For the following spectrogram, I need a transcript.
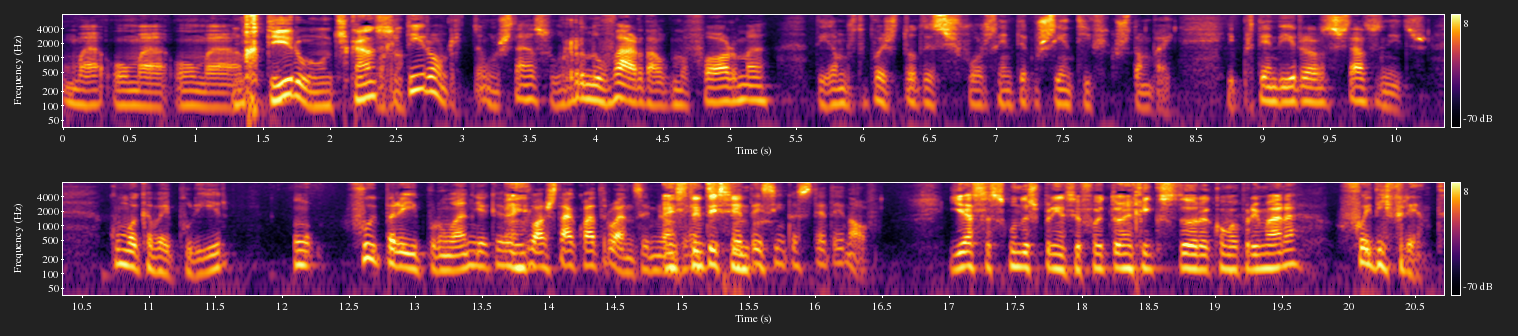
uma, uma, uma, um retiro, um descanso? Um retiro, um, um descanso, renovar de alguma forma, digamos, depois de todo esse esforço em termos científicos também. E pretendo ir aos Estados Unidos. Como acabei por ir, um, fui para ir por um ano e acabei em, por lá estar há quatro anos, em 1975 a 79. E essa segunda experiência foi tão enriquecedora como a primeira? Foi diferente.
